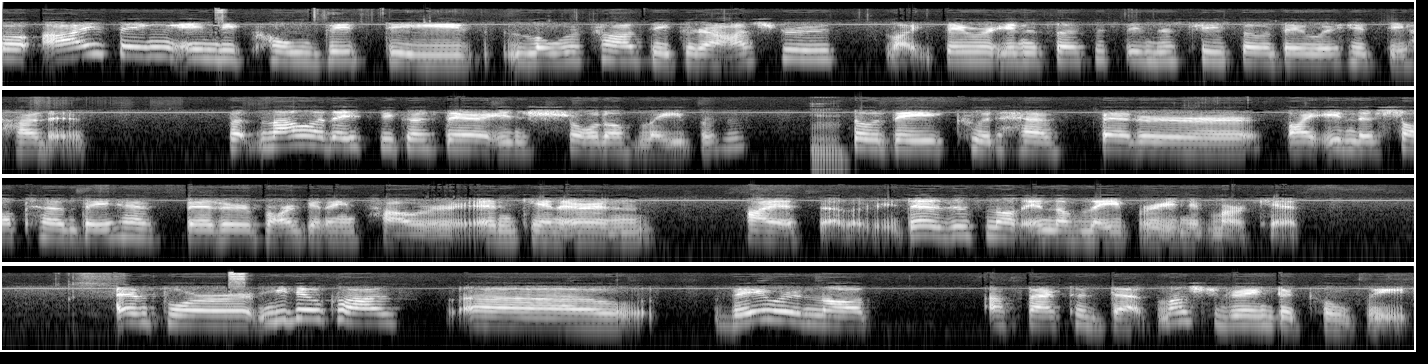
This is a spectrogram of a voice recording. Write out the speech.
Well, I think in the COVID, the lower class, the grassroots, like they were in the service industry, so they were hit the hardest. But nowadays, because they're in short of labor, mm. so they could have better, like in the short term, they have better bargaining power and can earn higher salary. There's just not enough labor in the market. And for middle class, uh, they were not affected that much during the COVID.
